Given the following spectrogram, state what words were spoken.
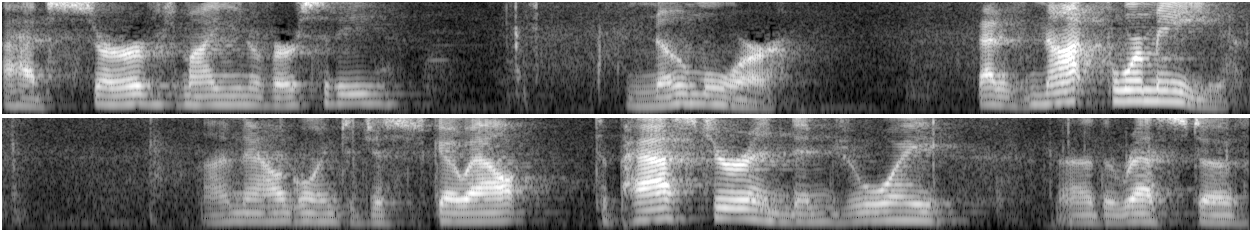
I have served my university. No more. That is not for me. I'm now going to just go out to pasture and enjoy uh, the rest of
